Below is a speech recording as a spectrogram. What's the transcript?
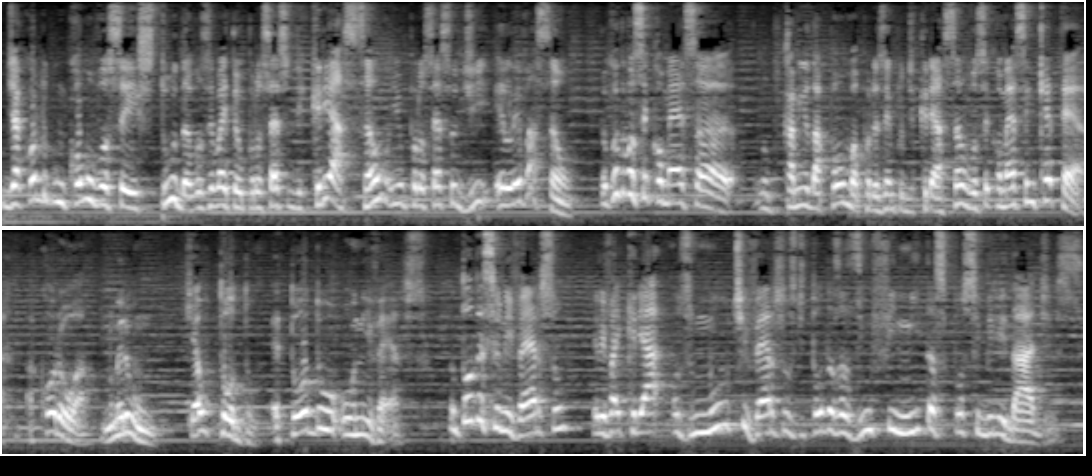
de acordo com como você estuda, você vai ter o processo de criação e o processo de elevação. Então, quando você começa no caminho da pomba, por exemplo, de criação, você começa em Keter, a coroa, número um, que é o todo, é todo o universo. Então, todo esse universo, ele vai criar os multiversos de todas as infinitas possibilidades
